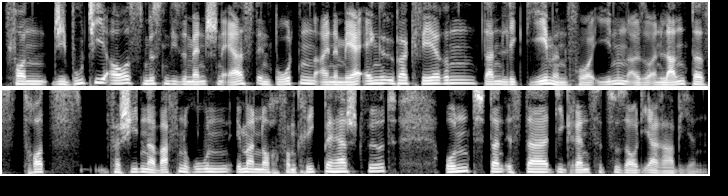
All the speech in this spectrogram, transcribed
Von Djibouti aus müssen diese Menschen erst in Booten eine Meerenge überqueren, dann liegt Jemen vor ihnen, also ein Land, das trotz verschiedener Waffenruhen immer noch vom Krieg beherrscht wird, und dann ist da die Grenze zu Saudi-Arabien.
